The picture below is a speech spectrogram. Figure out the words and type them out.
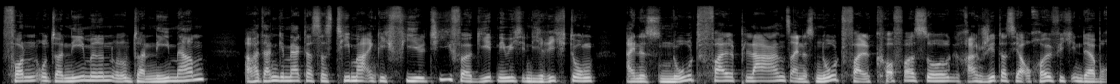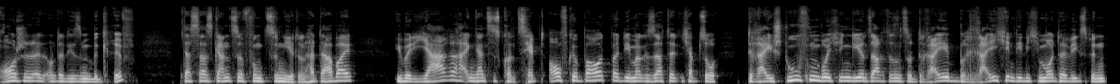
von Unternehmen und Unternehmern. Aber hat dann gemerkt, dass das Thema eigentlich viel tiefer geht, nämlich in die Richtung eines Notfallplans, eines Notfallkoffers. So rangiert das ja auch häufig in der Branche unter diesem Begriff, dass das Ganze funktioniert und hat dabei über die Jahre ein ganzes Konzept aufgebaut, bei dem er gesagt hat, ich habe so drei Stufen, wo ich hingehe und sage, das sind so drei Bereiche, in denen ich immer unterwegs bin,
